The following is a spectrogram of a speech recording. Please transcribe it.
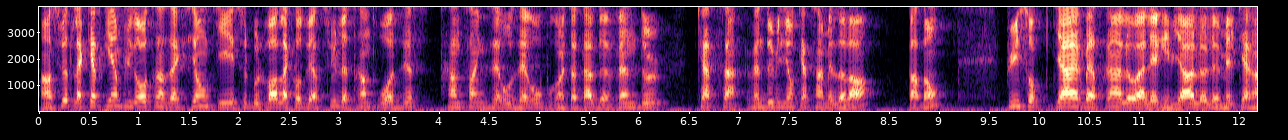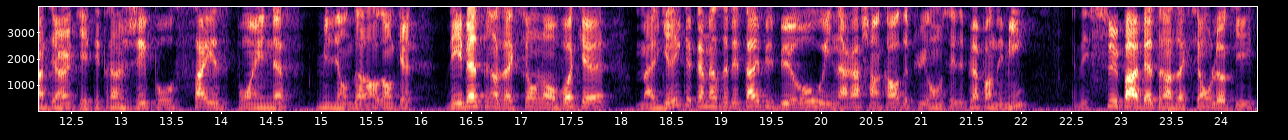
Ensuite, la quatrième plus grosse transaction qui est sur le boulevard de la Côte-Vertu, le 3310-3500 pour un total de 22, 400, 22 400 000 Pardon. Puis sur Pierre Bertrand là, à Les Rivières, le 1041 qui a été transgé pour 16,9 millions de dollars. Donc, euh, des belles transactions. On voit que malgré que le commerce de détail et le bureau, il n'arrache encore depuis, on sait, depuis la pandémie, il y a des super belles transactions là, qui,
